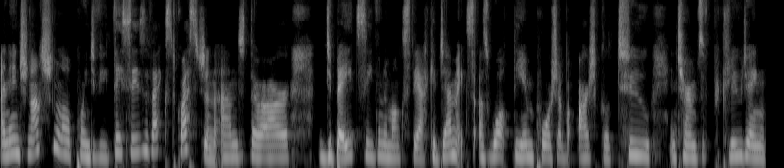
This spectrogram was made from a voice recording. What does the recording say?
an international law point of view, this is a vexed question, and there are debates even amongst the academics as what the import of Article 2 in terms of precluding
